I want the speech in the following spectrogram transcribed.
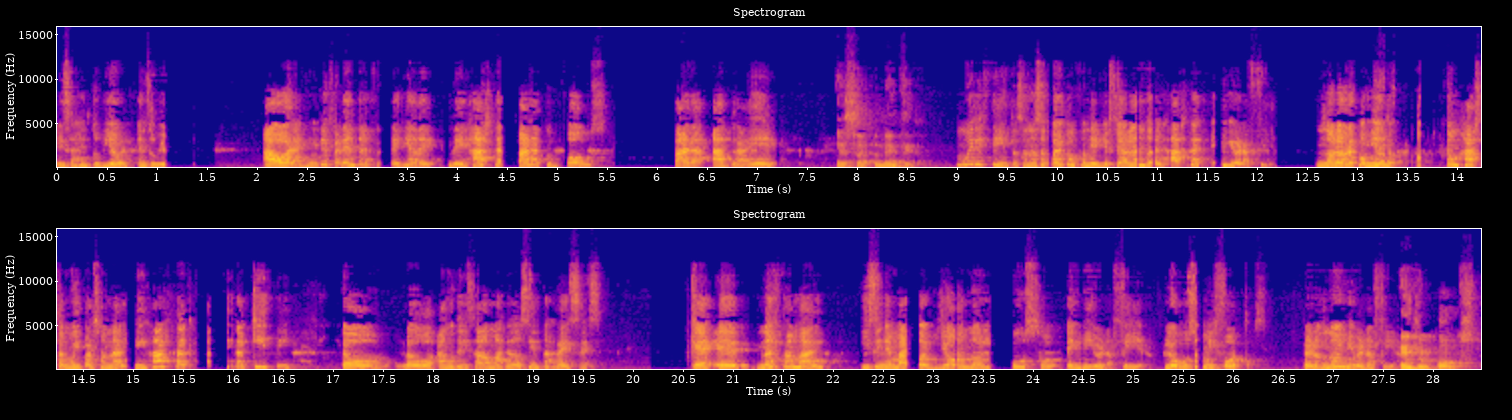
en tu bio, en tu bio. Ahora, es muy diferente la estrategia de, de, hashtag para tu post, para atraer. Exactamente. Muy distinto, o sea, no se puede confundir. Yo estoy hablando del hashtag en biografía. No lo recomiendo un hashtag muy personal. Mi hashtag Kitty lo, lo, han utilizado más de 200 veces, que eh, no está mal, y sin embargo yo no lo uso en mi biografía, lo uso en mis fotos, pero no en mi biografía. En tu post,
